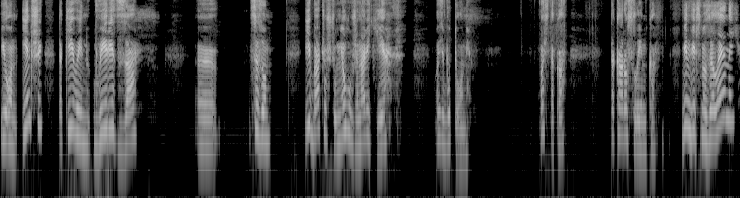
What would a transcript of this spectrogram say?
і он інший, такий він виріс за е, сезон. І бачу, що в нього вже навіть є ось бутони. Ось така, така рослинка. Він вічно зелений,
